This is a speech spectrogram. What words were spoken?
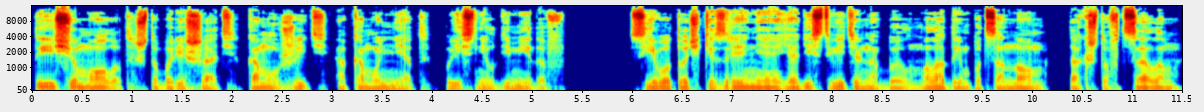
«Ты еще молод, чтобы решать, кому жить, а кому нет», — пояснил Демидов. С его точки зрения я действительно был молодым пацаном, так что в целом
